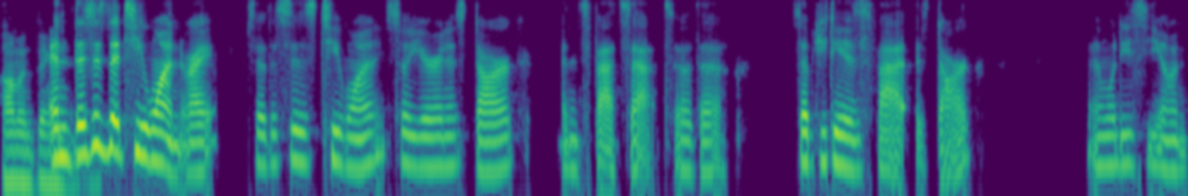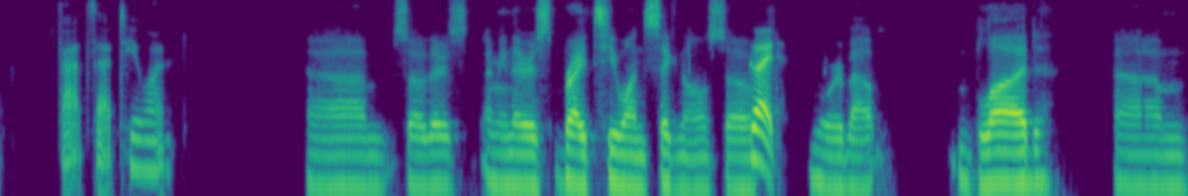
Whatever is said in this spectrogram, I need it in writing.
Common thing. And this is the T1, right? So this is T1. So urine is dark and it's fat sat. So the subcutaneous fat is dark. And what do you see on fat sat T1? um, so there's, I mean, there's bright T1 signals. So Good. worry about blood, um,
